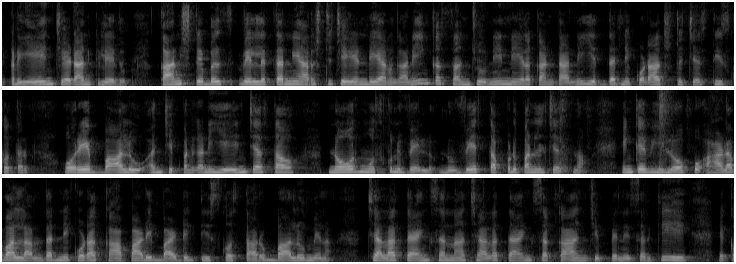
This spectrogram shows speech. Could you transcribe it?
ఇక్కడ ఏం చేయడానికి లేదు. కానిస్టేబుల్స్ వీళ్ళిద్దరిని అరెస్ట్ చేయండి అనగానే ఇంకా సంజుని నీలకంఠాన్ని ఇద్దరిని కూడా అరెస్ట్ చేసి తీసుకొస్తారు ఒరే బాలు అని చెప్పాను కానీ ఏం చేస్తావు? నోరు మూసుకుని వెళ్ళు. నువ్వే తప్పుడు పనులు చేస్తున్నావు. ఇంకా ఈలోపు ఆడవాళ్ళందరినీ కూడా కాపాడి బయటికి తీసుకొస్తారు బాలు మీన. చాలా థ్యాంక్స్ అన్న చాలా థ్యాంక్స్ అక్క అని చెప్పనేసరికి ఇక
